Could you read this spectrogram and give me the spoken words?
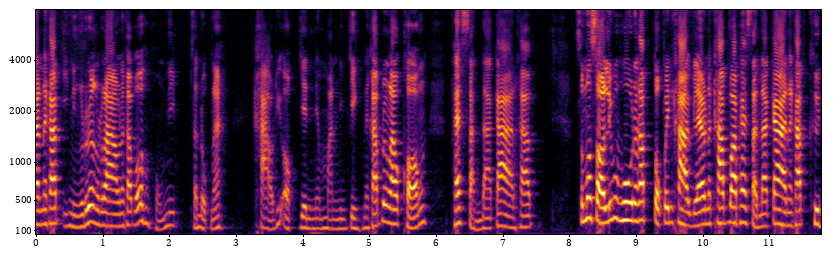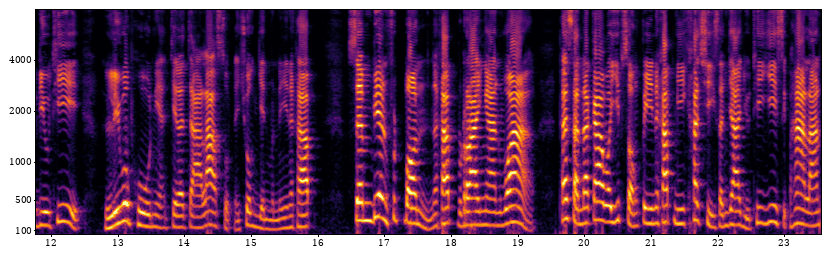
กันนะครับ อีกหนึ่งเรื่องราวนะครับโอ้ผมนี่สนุกนะ ข่าวที่ออกเย็นเนี่ยมันจริงๆนะครับ เรื่องราวของแพทสันดาก้าครับสโมสรลิเวอร์พูลนะครับตกเป็นข่าวอีกแล้วนะครับ ว่าแพทสันดาก้านะครับคือดีลที่ลิเวอร์พูลเนี่ยเจรจาล่าสุดในช่วงเย็นวันนี้นะครับเซมเบียนฟุตบอลนะครับรายงานว่า แพทสันดาก้าวัย22 ปีนะครับ มีค่าฉีกสัญญาอยู่ที่ 25 ล้าน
